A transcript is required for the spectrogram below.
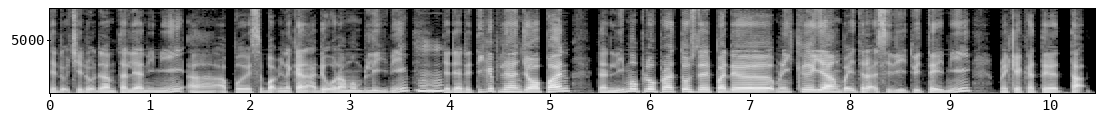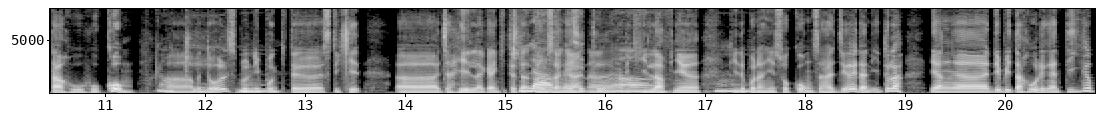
cedok-cedok dalam talian ini uh, Apa sebabnya kan Ada orang membeli ni mm-hmm. Jadi ada tiga pilihan jawapan Dan 50% daripada mereka Yang berinteraksi di Twitter ini Mereka kata tak tahu hukum Ah, Okey. Betul Sebelum mm. ni pun kita sedikit uh, Jahil lah kan Kita tak Khilaf tahu sangat situ. Ah, Ada Ha. khilafnya mm. Kita pun hanya sokong sahaja Dan itulah yang uh, diberitahu dengan 38%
